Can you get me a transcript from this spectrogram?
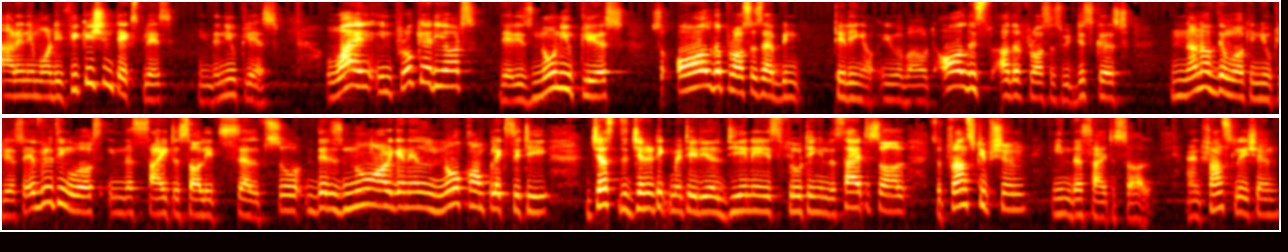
RNA modification takes place in the nucleus. While in prokaryotes there is no nucleus, so all the process I have been telling you about, all this other process we discussed none of them work in nucleus. So everything works in the cytosol itself. So there is no organelle no complexity just the genetic material dna is floating in the cytosol so transcription in the cytosol and translation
